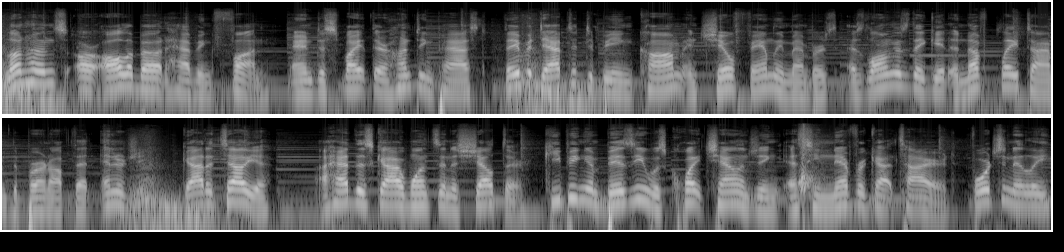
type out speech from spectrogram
Lundehunds are all about having fun, and despite their hunting past, they've adapted to being calm and chill family members as long as they get enough playtime to burn off that energy. Gotta tell you, I had this guy once in a shelter. Keeping him busy was quite challenging as he never got tired. Fortunately,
